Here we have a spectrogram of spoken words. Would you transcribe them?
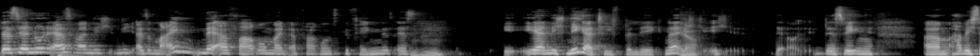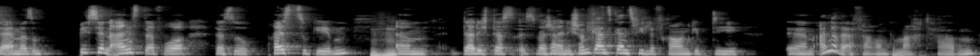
das ist ja nun erstmal nicht, nicht also meine Erfahrung, mein Erfahrungsgefängnis ist mhm. E-, eher nicht negativ belegt. Ne? Ja. Ich, ich, deswegen ähm, habe ich da immer so ein bisschen Angst davor, das so preiszugeben. Mhm. Ähm, dadurch, dass es wahrscheinlich schon ganz, ganz viele Frauen gibt, die ähm, andere Erfahrungen gemacht haben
